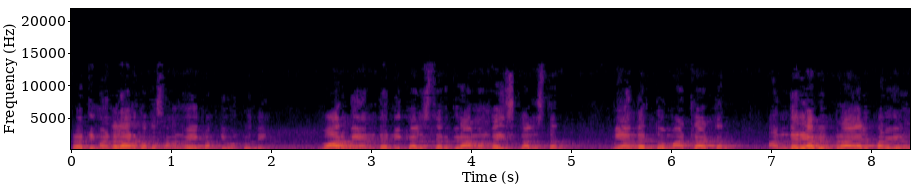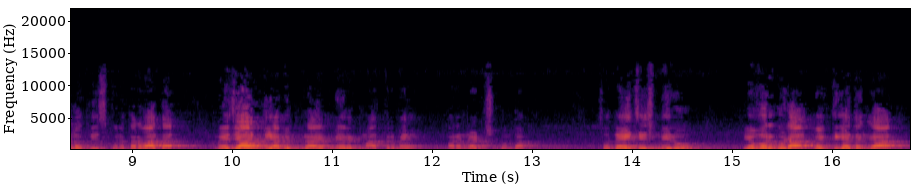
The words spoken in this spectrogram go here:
ప్రతి మండలానికి ఒక సమన్వయ కమిటీ ఉంటుంది. వారు మీ అందరినీ కలుస్తారు గ్రామం వైజ్ కలుస్తారు మీ అందరితో మాట్లాడతారు. అందరి అభిప్రాయాలు పరిగణనలో తీసుకున్న తర్వాత మెజార్టీ అభిప్రాయం మేరకు మాత్రమే మనం నడుచుకుందాం. సో దయచేసి మీరు ఎవరు కూడా వ్యక్తిగతంగా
